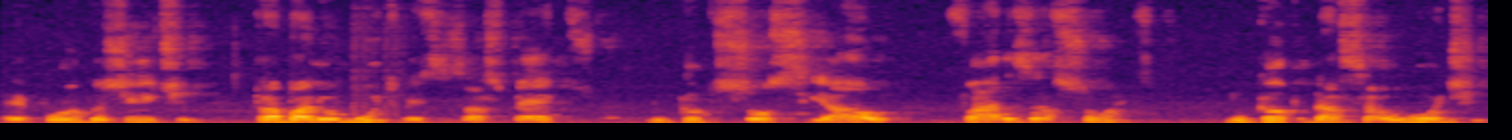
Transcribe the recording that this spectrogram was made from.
é, quando a gente trabalhou muito nesses aspectos, no campo social, várias ações. No campo da saúde,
